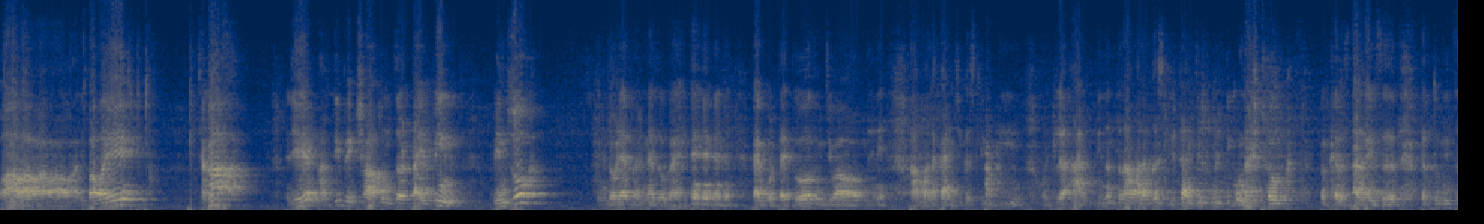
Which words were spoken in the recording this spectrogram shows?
वा वा वा वा वा बाबाई झकास म्हणजे आरतीपेक्षा तुमचं टायपिंग बिनचूक डोळ्यात भरण्याजोग आहे काय बोलताय तो नाही. आम्हाला काळजी कसली होती? म्हटलं आरती नंतर आम्हाला कसली टायपिंग मिळते कोणाच ठाऊक खरं सांगायचं तर तुम्हीच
